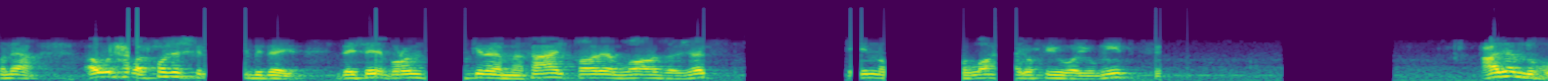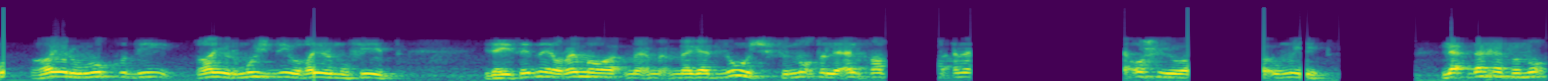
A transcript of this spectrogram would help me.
الإقناع. أول حاجة الحجج في البداية. زي سيد إبراهيم كده لما فعل قال الله عز وجل إن الله يحيي ويميت. عدم دخول غير مقضي غير مجدي وغير مفيد. زي سيدنا إبراهيم ما جادلوش في النقطة اللي قال خلاص أنا أحيي وأميت. لا دخل في النقطة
